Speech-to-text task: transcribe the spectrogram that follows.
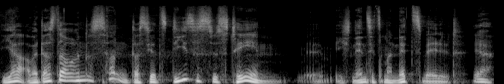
ja, aber das ist doch auch interessant, dass jetzt dieses System, äh, ich nenne es jetzt mal Netzwelt, Ja.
